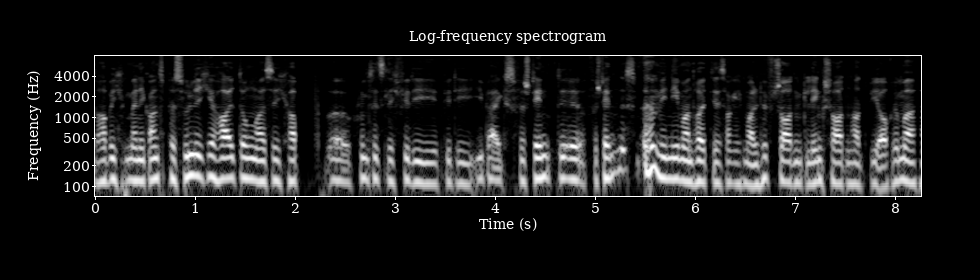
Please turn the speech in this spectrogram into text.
Da habe ich meine ganz persönliche Haltung. Also ich habe äh, grundsätzlich für die für die E-Bikes Verständnis, wenn jemand heute, sage ich mal, Hüftschaden, Gelenkschaden hat, wie auch immer,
